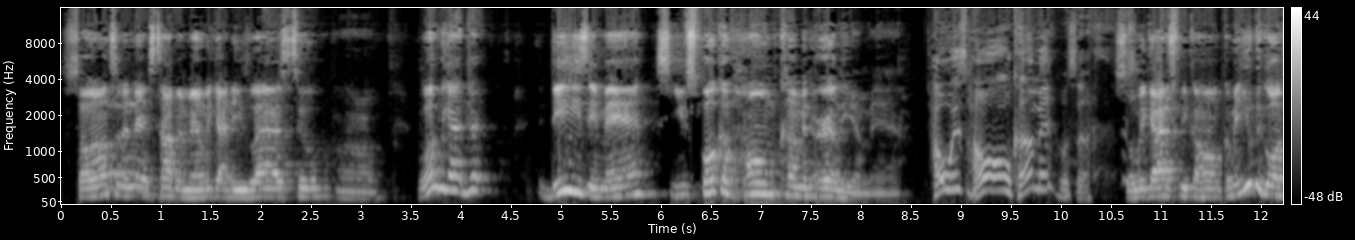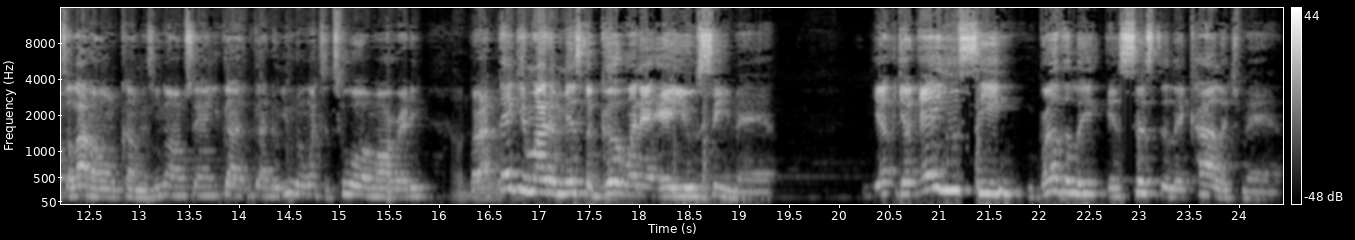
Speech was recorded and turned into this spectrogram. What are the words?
So on to the next topic, man. We got these last two. Um, well, we got Deezy, man. You spoke of homecoming earlier, man. How is homecoming? What's up? So we got to speak of homecoming. You've been going to a lot of homecomings. You know what I'm saying? You got, you got, you done went to two of them already. Oh, but I think you might have missed a good one at AUC, man. Your, your AUC brotherly and sisterly college, man.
